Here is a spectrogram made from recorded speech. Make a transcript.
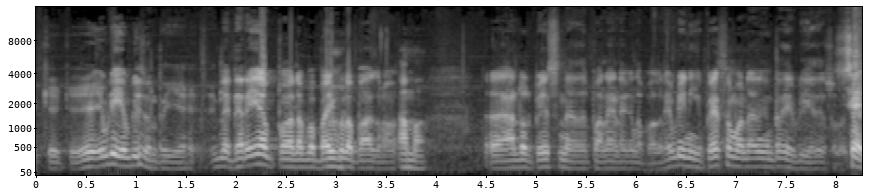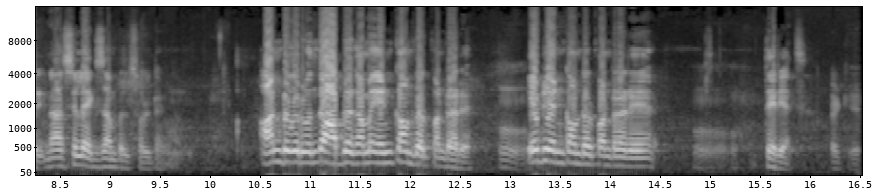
ஓகே ஓகே எப்படி எப்படி சொல்கிறீங்க இல்லை நிறைய இப்போ நம்ம பைபிளை பார்க்குறோம். ஆமா. ஆண்டவர் பேசினது பல இடங்களில் பார்க்குறோம். எப்படி நீங்கள் பேச மாட்டாருன்றது எப்படி எதை சொல்லுங்கள் சரி நான் சில எக்ஸாம்பிள் சொல்லிட்டேன் ஆண்டவர் வந்து ஆபிரகாமை என்கவுண்டர் பண்றாரு. எப்படி என்கவுண்டர் பண்றாரு? தெரியாது. ஓகே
